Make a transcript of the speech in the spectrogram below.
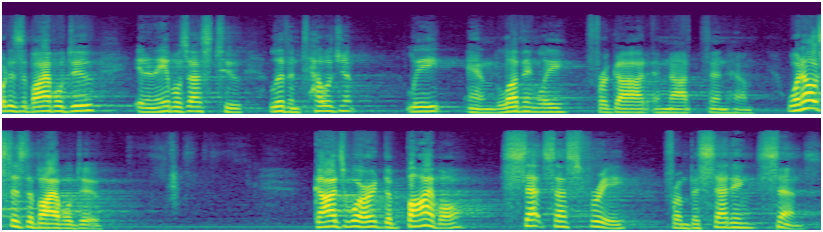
What does the Bible do? It enables us to live intelligently and lovingly for God and not offend him. What else does the Bible do? God's Word, the Bible, sets us free from besetting sins.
